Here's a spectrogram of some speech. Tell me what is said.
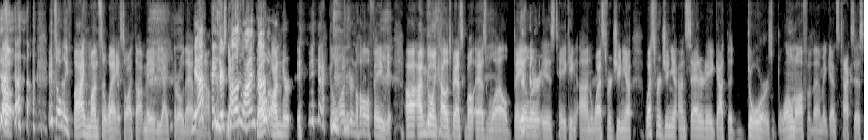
No. it's only five months away, so I thought maybe I'd throw that one Yeah. out. Hey, there's Yeah. probably lines Go out. under, go under in the Hall of Fame game. Uh, I'm going college basketball as well. Baylor is taking on West Virginia. West Virginia on Saturday got the doors blown off of them against Texas.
